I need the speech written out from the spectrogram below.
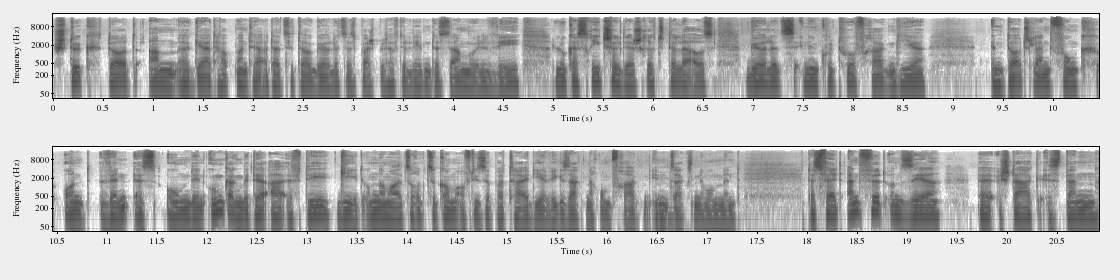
Stück dort am äh, Gerhard Hauptmann Theater Zittau-Görlitz, das beispielhafte Leben des Samuel Samuel W., Lukas Rietschel, der Schriftsteller aus Görlitz in den Kulturfragen hier im Deutschlandfunk. Und wenn es um den Umgang mit der AfD geht, um nochmal zurückzukommen auf diese Partei, die ja wie gesagt nach Umfragen in mhm. Sachsen im Moment das Feld anführt und sehr äh, stark ist, dann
